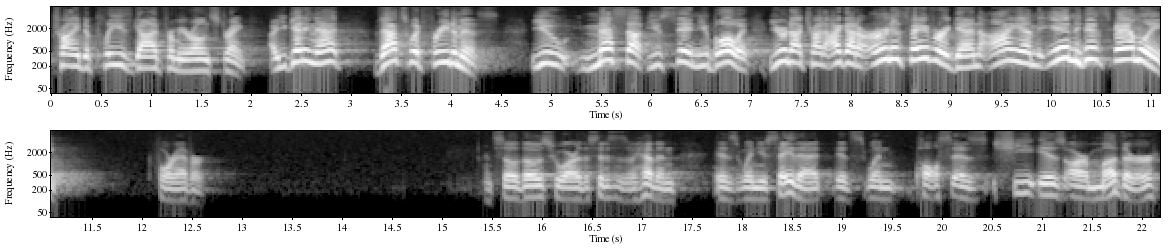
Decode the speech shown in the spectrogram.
trying to please God from your own strength. Are you getting that? That's what freedom is. You mess up, you sin, you blow it. You're not trying to, I got to earn his favor again. I am in his family forever. And so, those who are the citizens of heaven, is when you say that, it's when Paul says, She is our mother.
